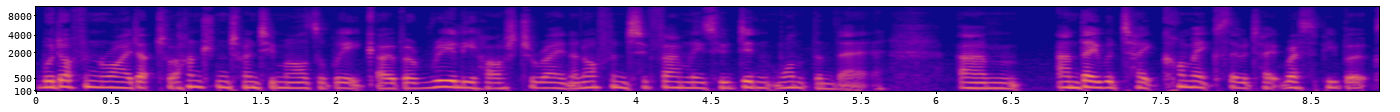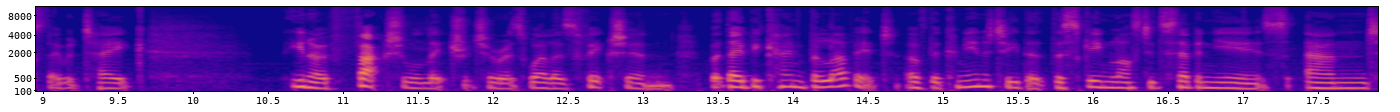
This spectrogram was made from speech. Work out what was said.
would often ride up to 120 miles a week over really harsh terrain, and often to families who didn't want them there. Um, and they would take comics, they would take recipe books, they would take you know, factual literature as well as fiction, but they became beloved of the community. That the scheme lasted seven years, and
